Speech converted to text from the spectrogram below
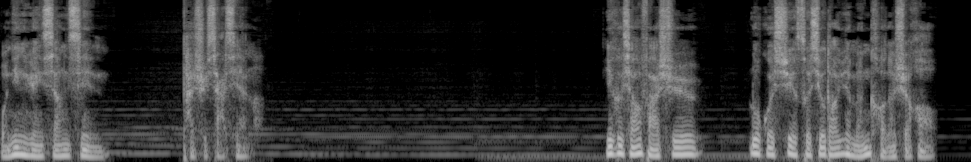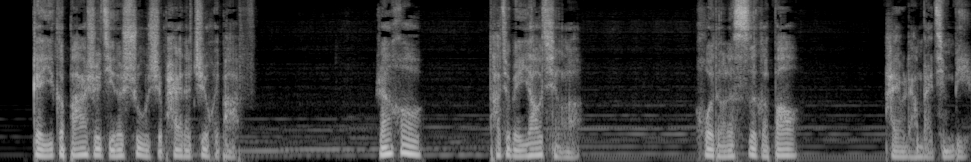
我宁愿相信他是下线了。一个小法师路过血色修道院门口的时候，给一个八十级的术士拍了智慧 buff，然后他就被邀请了，获得了四个包，还有两百金币。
